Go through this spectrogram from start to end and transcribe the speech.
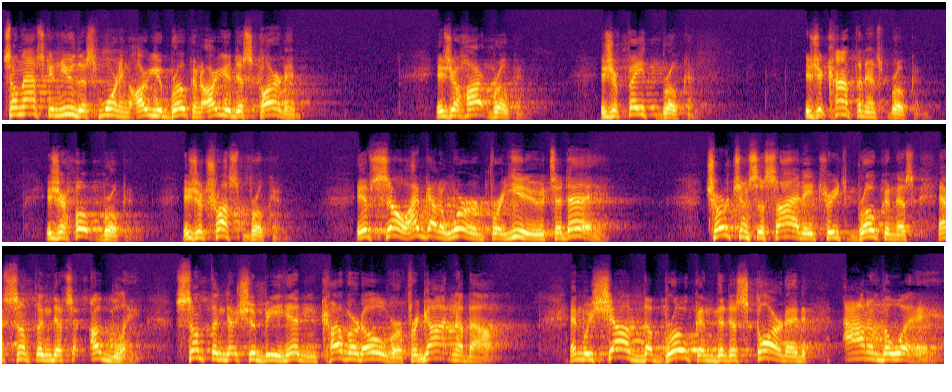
So I'm asking you this morning are you broken? Are you discarded? Is your heart broken? Is your faith broken? Is your confidence broken? Is your hope broken? Is your trust broken? If so, I've got a word for you today. Church and society treats brokenness as something that's ugly, something that should be hidden, covered over, forgotten about. And we shove the broken, the discarded out of the way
